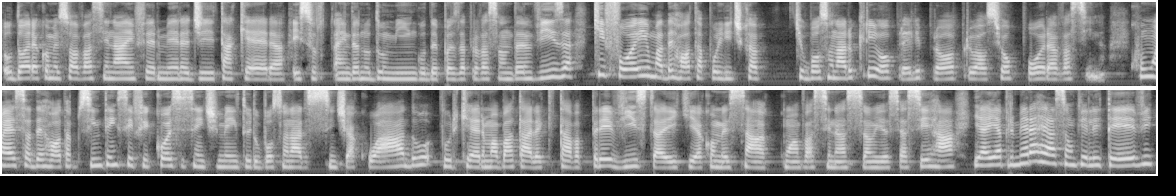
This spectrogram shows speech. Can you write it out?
o Dória começou a vacinar a enfermeira de Itaquera, isso ainda no domingo domingo, depois da aprovação da Anvisa, que foi uma derrota política que o Bolsonaro criou para ele próprio ao se opor à vacina. Com essa derrota, se intensificou esse sentimento do Bolsonaro se sentir acuado, porque era uma batalha que estava prevista e que ia começar com a vacinação, ia se acirrar. E aí a primeira reação que ele teve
